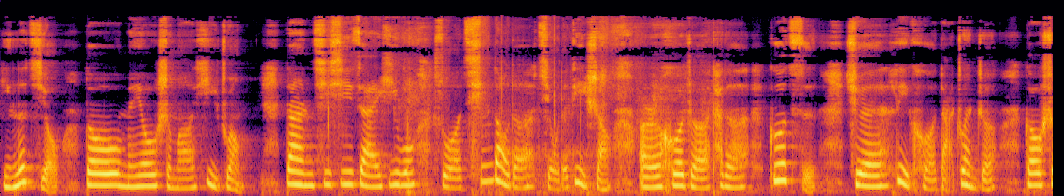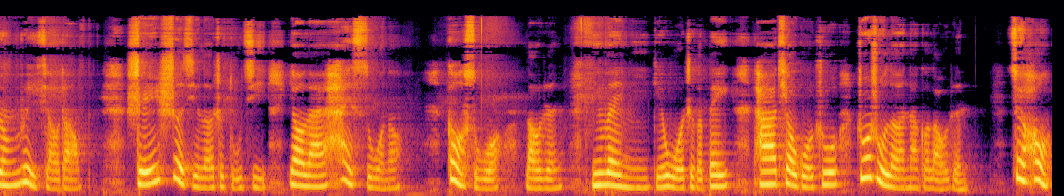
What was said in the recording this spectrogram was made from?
饮了酒都没有什么异状，但栖息在伊翁所倾倒的酒的地上而喝着它的鸽子，却立刻打转着，高声锐叫道。谁设计了这毒计，要来害死我呢？告诉我，老人，因为你给我这个杯，他跳过桌，捉住了那个老人。最后，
